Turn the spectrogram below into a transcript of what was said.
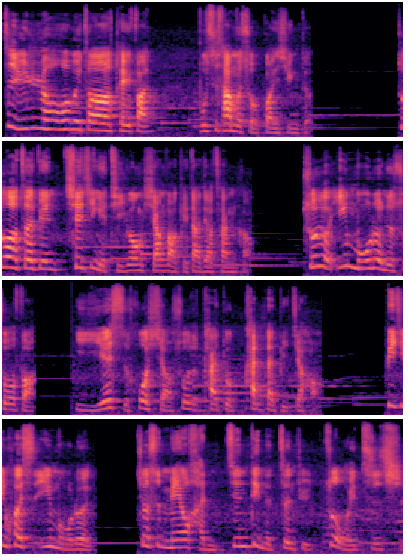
至于日后会不会遭到推翻，不是他们所关心的。说到这边，千信也提供想法给大家参考。所有阴谋论的说法，以野史或小说的态度看待比较好。毕竟会是阴谋论，就是没有很坚定的证据作为支持，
